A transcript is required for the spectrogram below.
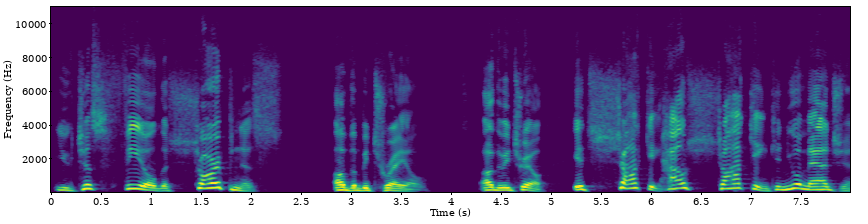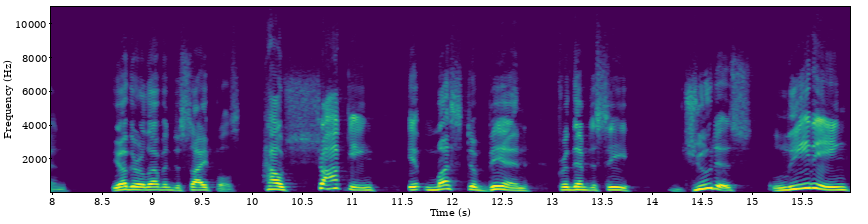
you just feel the sharpness of the betrayal, of the betrayal. It's shocking. How shocking. Can you imagine the other 11 disciples? How shocking it must have been for them to see Judas leading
